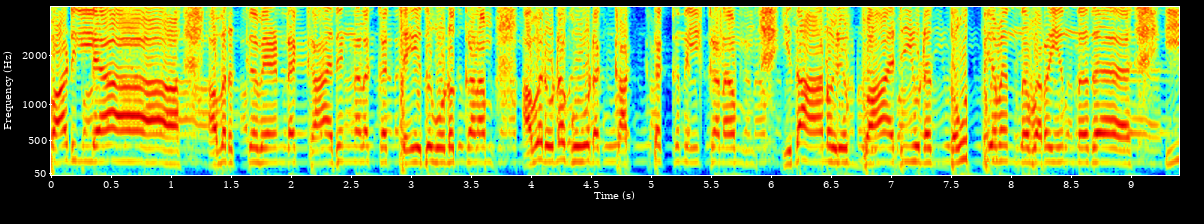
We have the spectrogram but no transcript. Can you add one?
പാടില്ല. അവർക്ക് വേണ്ട കാര്യങ്ങളൊക്കെ ചെയ്തു കൊടുക്കണം അവരുടെ കൂടെ കട്ടക്ക് നിൽക്കണം. ഇതാണ് ഒരു ഭാര്യയുടെ ദൗത്യം എന്ന് പറയുന്നത്. ഈ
